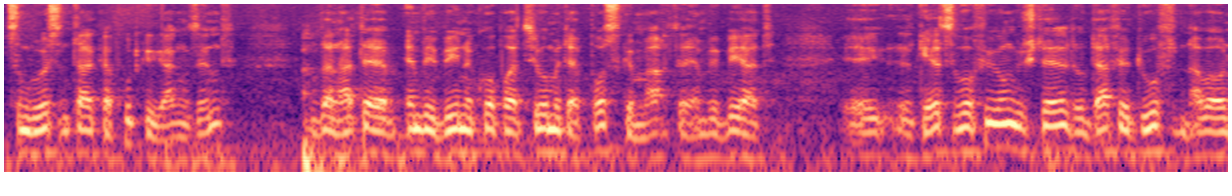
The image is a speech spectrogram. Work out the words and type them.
zum größten Teil kaputt gegangen sind. Und dann hat der MWB eine Kooperation mit der Post gemacht. Der MWB hat äh, Geld zur Verfügung gestellt und dafür durften aber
